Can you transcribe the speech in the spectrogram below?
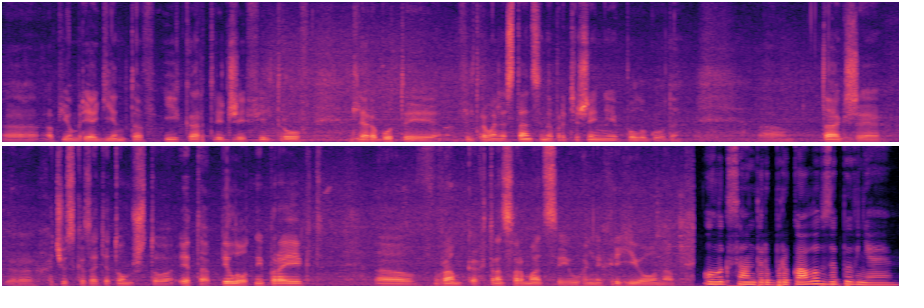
э, объем реагентов и картриджей, фильтров для работы фильтровальной станции на протяжении полугода. Э, Также э, хочу сказать о том, что это пилотный проект э, в рамках трансформации угольных регионов. Олександр Брикалов запевняє,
